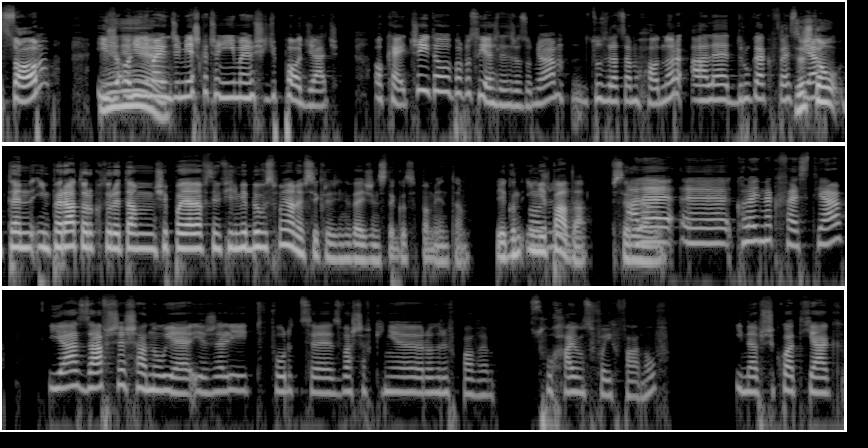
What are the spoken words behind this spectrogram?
są i Nie, że nie, oni nie nie. mają gdzie mieszkać, oni nie mają się gdzie podziać. Okej, czyli to po prostu ja źle zrozumiałam. Tu zwracam honor, ale druga kwestia... Zresztą ten imperator, który tam się pojawia w tym filmie, był wspomniany w Secret Invasion, z tego co pamiętam. Jego imię Możliwe. pada w serialu. Ale e, kolejna kwestia. Ja zawsze szanuję, jeżeli twórcy, zwłaszcza w kinie rozrywkowym, słuchają swoich fanów. I na przykład jak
